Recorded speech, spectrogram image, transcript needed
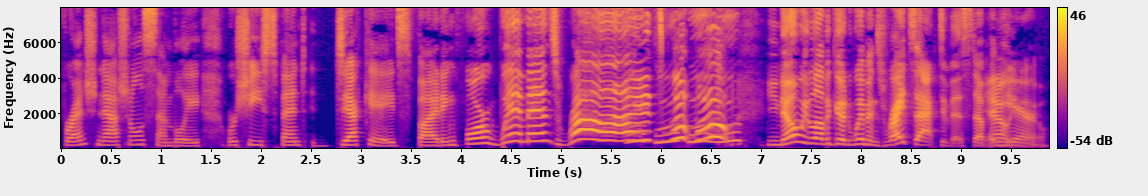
French National Assembly, where she spent decades fighting for women's rights. Woo, Woo, woo, woo. You know, we love a good women's rights activist up Yeah, in here. do.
